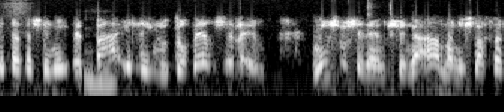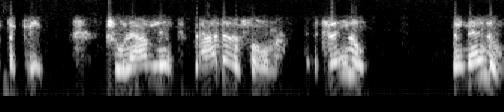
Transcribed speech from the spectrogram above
בצד השני, ובא אלינו דובר שלהם, מישהו שלהם שנאם, אני אשלח לך את הקליפ, שהוא נאם בעד הרפורמה, אצלנו, בינינו,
